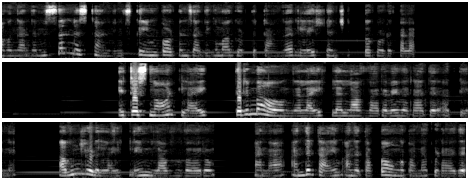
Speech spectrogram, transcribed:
அவங்க அந்த மிஸ் அண்டர்ஸ்டாண்டிங்ஸ்க்கு இம்பார்ட்டன்ஸ் அதிகமாக கொடுத்துட்டாங்க ரிலேஷன்ஷிப்க்கு கொடுக்கல. இட் இஸ் நாட் லைக் திரும்ப அவங்க லைஃப்ல லவ் வரவே வராது அப்படின்னு. அவங்களோட லைஃப்லயும் லவ் வரும். ஆனா அந்த டைம் அந்த தப்பை அவங்க பண்ணக்கூடாது.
